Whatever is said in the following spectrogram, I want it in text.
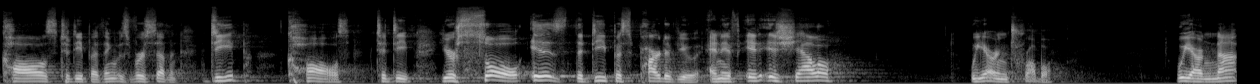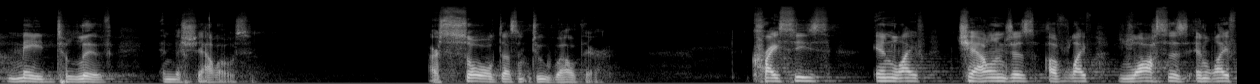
calls to deep. I think it was verse 7. Deep calls to deep. Your soul is the deepest part of you. And if it is shallow, we are in trouble. We are not made to live in the shallows. Our soul doesn't do well there. Crises in life, challenges of life, losses in life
